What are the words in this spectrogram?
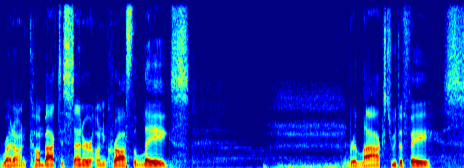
Right on, come back to center, uncross the legs, relax through the face.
